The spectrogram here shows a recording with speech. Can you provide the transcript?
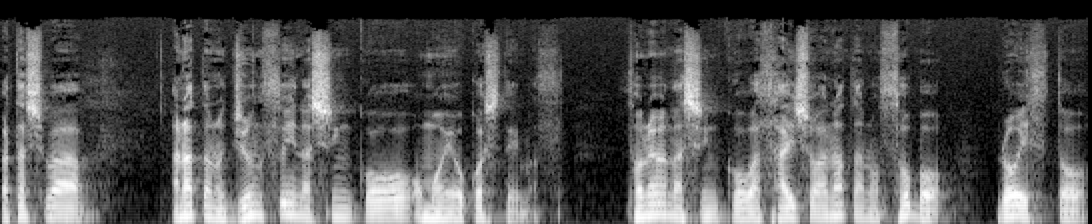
私はあなたの純粋な信仰を思い起こしています。そのような信仰は最初あなたの祖母ロイスと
